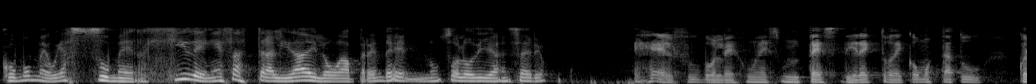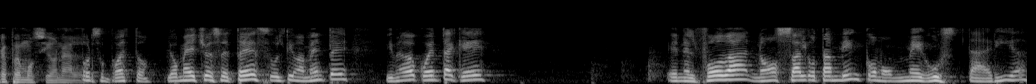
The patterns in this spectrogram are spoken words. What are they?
¿cómo me voy a sumergir en esa astralidad y lo aprendes en un solo día, en serio? El fútbol es un, es un test directo de cómo está tu cuerpo emocional. Por supuesto, yo me he hecho ese test últimamente y me he dado cuenta que en el FODA no salgo tan bien como me gustaría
